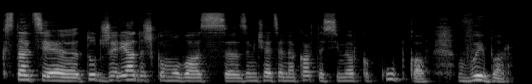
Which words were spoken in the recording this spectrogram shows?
Кстати, тут же рядышком у вас э, замечательная карта «Семерка кубков». Выбор.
